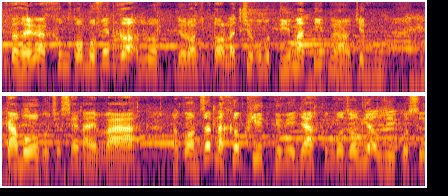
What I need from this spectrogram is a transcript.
chúng ta thấy là không có một vết gợn luôn. Điều đó chứng tỏ là chưa có một tí ma tít nào trên cái cabo của chiếc xe này và nó còn rất là khớp khít, quý vị nha không có dấu hiệu gì của sự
